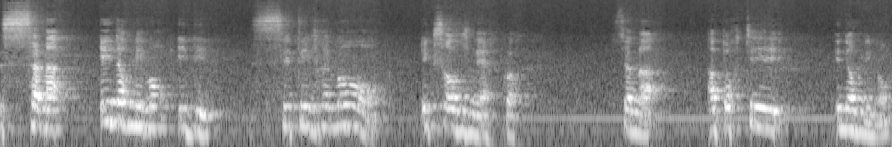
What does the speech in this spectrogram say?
ça m'a énormément aidé. C'était vraiment extraordinaire, quoi. Ça m'a apporté énormément.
